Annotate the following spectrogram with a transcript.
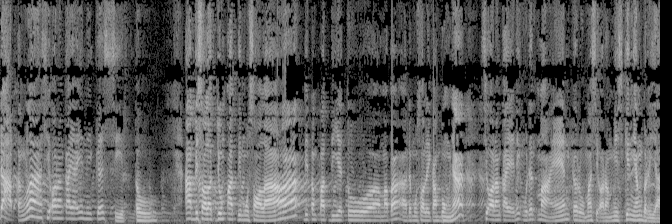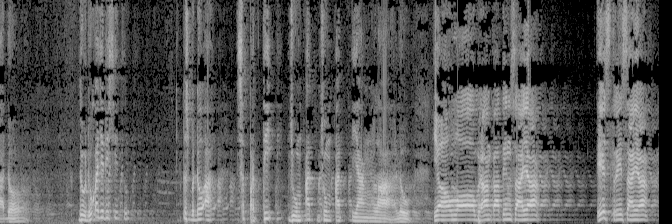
Datanglah si orang kaya ini ke situ. Habis sholat Jumat di musola, di tempat dia tuh um, apa ada musola kampungnya, si orang kaya ini kemudian main ke rumah si orang miskin yang beriado. Duduk aja di situ. Terus berdoa seperti Jumat-Jumat yang lalu. Ya Allah berangkatin saya istri saya,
